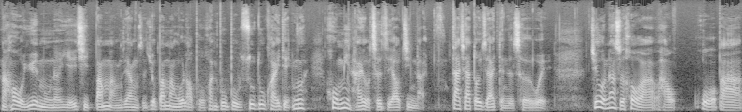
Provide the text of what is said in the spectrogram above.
然后我岳母呢也一起帮忙这样子，就帮忙我老婆换布布，速度快一点，因为后面还有车子要进来，大家都一直在等着车位。结果那时候啊，好，我把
